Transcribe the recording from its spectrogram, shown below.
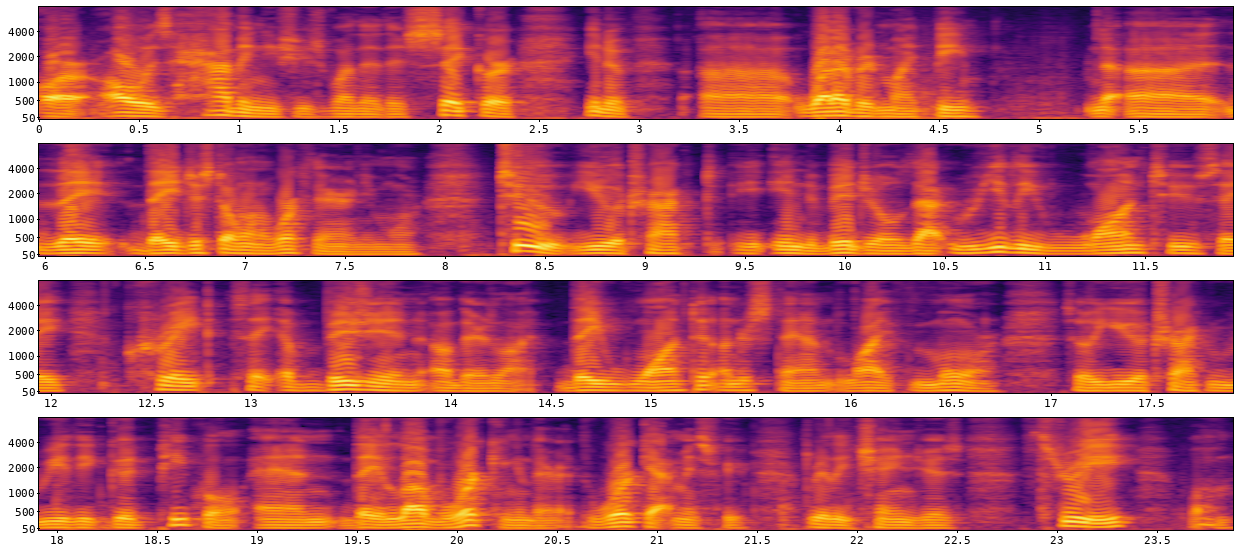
are always having issues, whether they're sick or you know uh, whatever it might be, uh, they they just don't want to work there anymore. Two, you attract individuals that really want to say create say a vision of their life. They want to understand life more. So you attract really good people, and they love working there. The work atmosphere really changes. Three, well,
